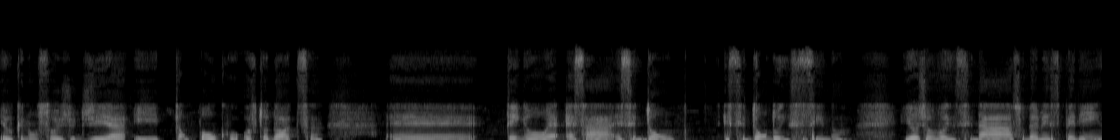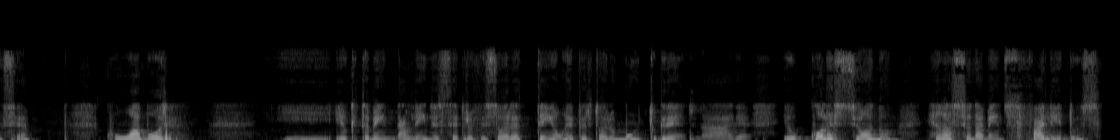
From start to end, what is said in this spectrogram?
eu que não sou judia e tão pouco ortodoxa, é, tenho essa, esse dom, esse dom do ensino. E hoje eu vou ensinar sobre a minha experiência com o amor. E eu que também, além de ser professora, tenho um repertório muito grande na área, eu coleciono relacionamentos falidos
